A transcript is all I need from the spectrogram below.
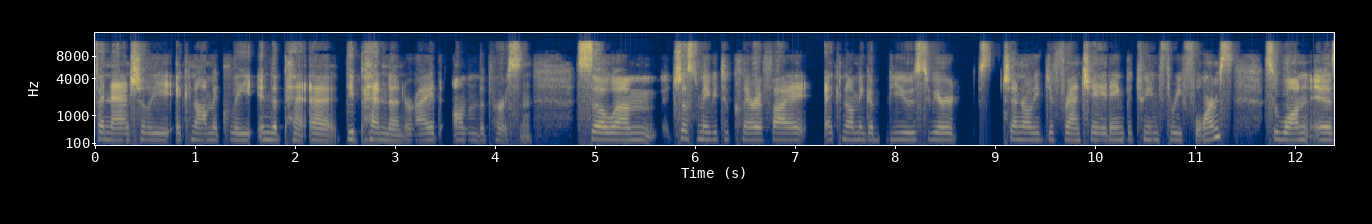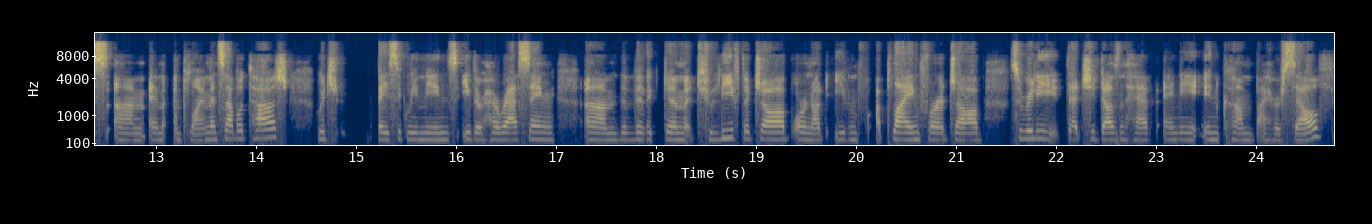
financially economically independent uh, dependent right on the person. So um, just maybe to clarify economic abuse we are generally differentiating between three forms. So one is um, employment sabotage which basically means either harassing um, the victim to leave the job or not even applying for a job. So really that she doesn't have any income by herself.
